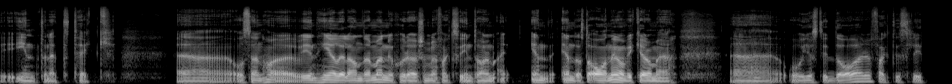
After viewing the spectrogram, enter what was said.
internet-tech. Eh, Och sen har vi en hel del andra människor här som jag faktiskt inte har en, en endaste aning om vilka de är. Eh, Och just idag är det faktiskt lite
